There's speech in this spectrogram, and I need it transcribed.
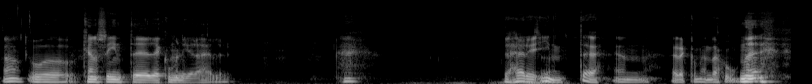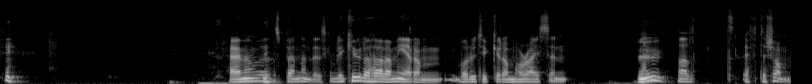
Ja. Och kanske inte rekommendera heller. Det här är inte en rekommendation. Nej. Nej, men vad spännande. Det ska bli kul att höra mer om vad du tycker om Horizon Mm. eftersom.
